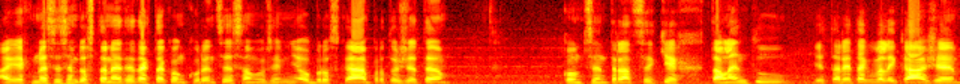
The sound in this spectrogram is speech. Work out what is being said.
A jakmile se sem dostanete, tak ta konkurence je samozřejmě obrovská, protože ta koncentrace těch talentů je tady tak veliká, že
